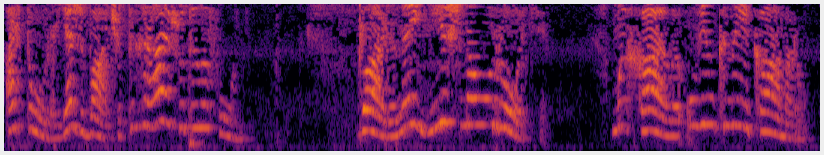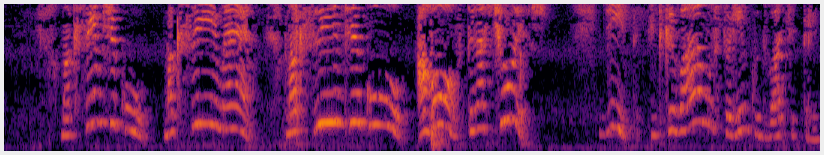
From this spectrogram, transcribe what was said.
Артуре, я ж бачу, ти граєш у телефоні. Варю, не їж на уроці. Михайле, увімкни камеру. Максимчику, Максиме, Максимчику, агов, ти нас чуєш? Діти, відкриваємо сторінку 23.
